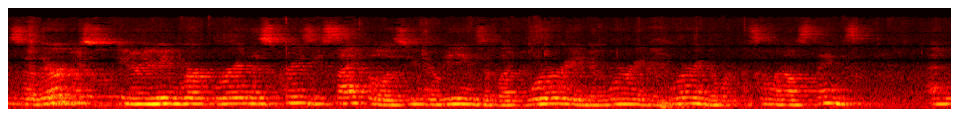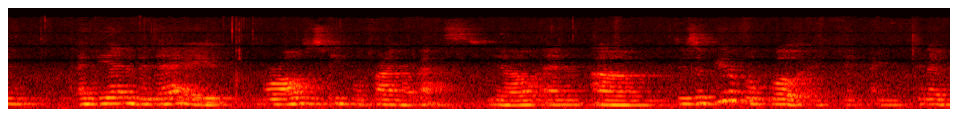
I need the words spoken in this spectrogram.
So they're just, you know what I mean? We're, we're in this crazy cycle as human beings of like worrying and worrying and worrying about what someone else thinks. And at the end of the day, we're all just people trying our best, you know? And um, there's a beautiful quote, I, I'm gonna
